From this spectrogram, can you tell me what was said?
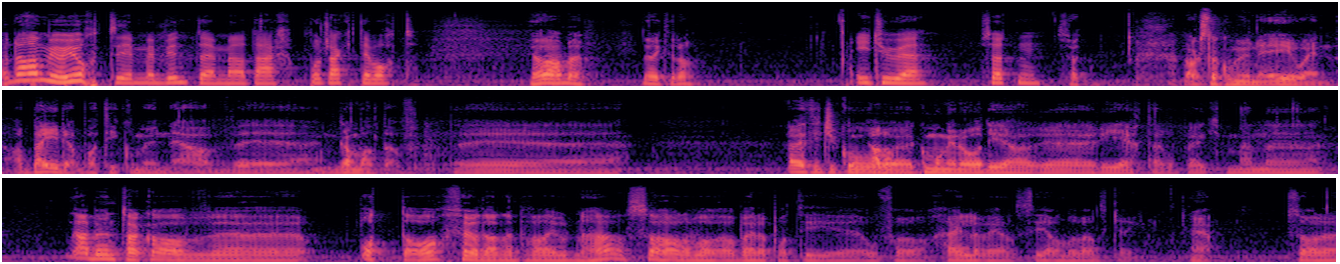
Og det har vi jo gjort siden vi begynte med dette her prosjektet vårt Ja, det har vi. Det er riktig, da. I 2017. Vakstad kommune er jo en arbeiderpartikommune av eh, gammelt av. Er- jeg vet ikke hvor, Ja hvor mange år de har eh, regjert her oppe, jeg, men eh, Ja, med unntak av eh, åtte år før denne perioden her, så har det vært Arbeiderparti-ordfører hele veien siden andre verdenskrig. Ja. Så det,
